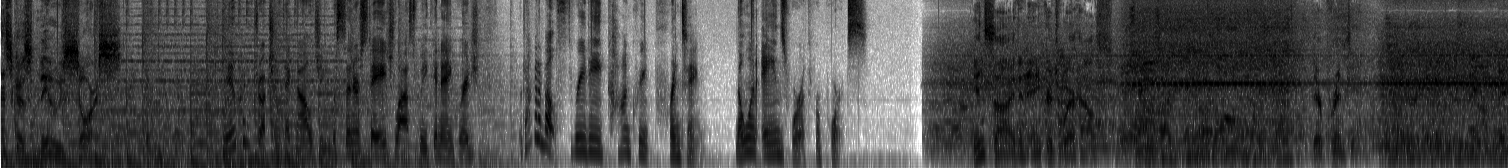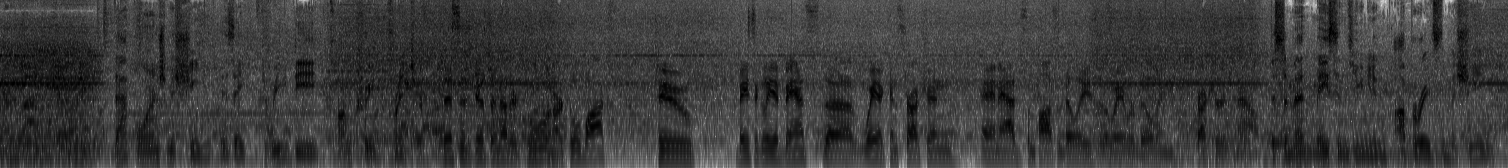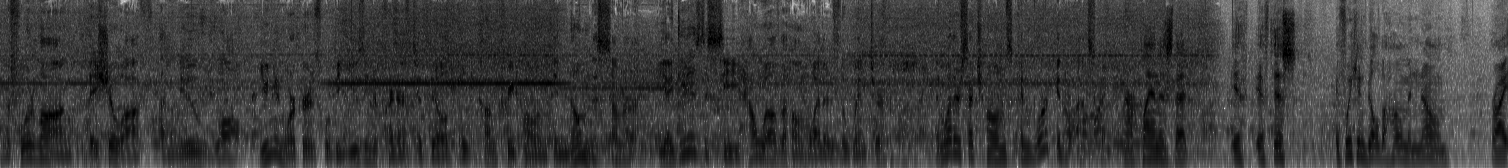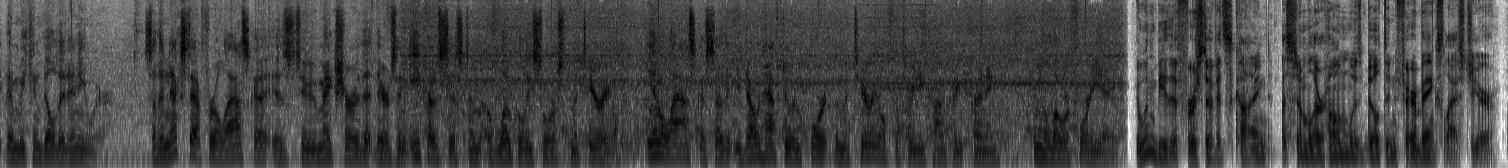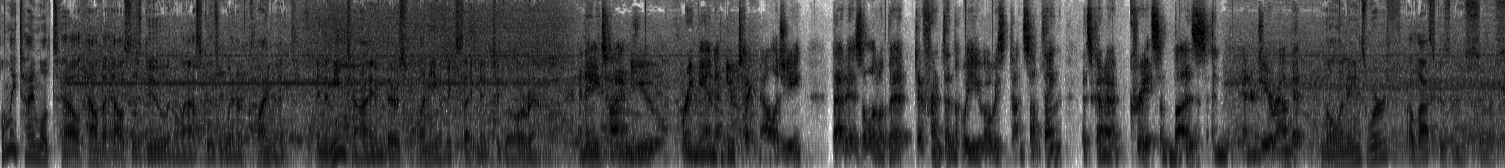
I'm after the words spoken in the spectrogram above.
Alaska's news source. New construction technology was center stage last week in Anchorage. We're talking about 3D concrete printing. Nolan Ainsworth reports. Inside an Anchorage warehouse, they're printing. That orange machine is a 3D concrete printer. This is just another tool in our toolbox to basically advance the way of construction and add some possibilities to the way we're building structures now. The Cement Masons Union operates the machine. Before long, they show off a new wall. Union workers will be using the printer to build a concrete home in Nome this summer. The idea is to see how well the home weathers the winter and whether such homes can work in Alaska. And our plan is that if, if this, if we can build a home in Nome, right, then we can build it anywhere. So the next step for Alaska is to make sure that there's an ecosystem of locally sourced material in Alaska so that you don't have to import the material for 3D concrete printing from the lower 48. It wouldn't be the first of its kind. A similar home was built in Fairbanks last year. Only time will tell how the houses do in Alaska's winter climate. In the meantime, there's plenty of excitement to go around. And anytime you bring in a new technology, that is a little bit different than the way you've always done something, it's going to create some buzz and energy around it. Nolan Ainsworth, Alaska's news source.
